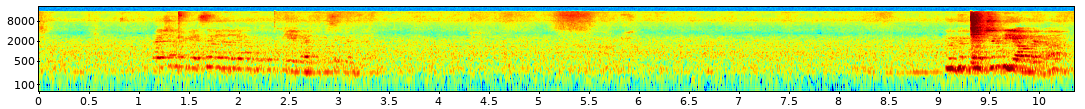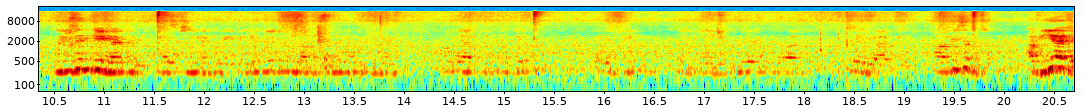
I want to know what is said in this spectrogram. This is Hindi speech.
अच्छा मैं कैसे पता चलेगा मुझको के मैथड से करना है क्योंकि क्वेश्चन दिया हुआ है ना यूजिंग के मेथड बस ठीक है तो ये ये जो तुम जानते हो हम याद रखेंगे आगे समझ अब ये आ जाएगी left hand side right hand side ये निकालिए वो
